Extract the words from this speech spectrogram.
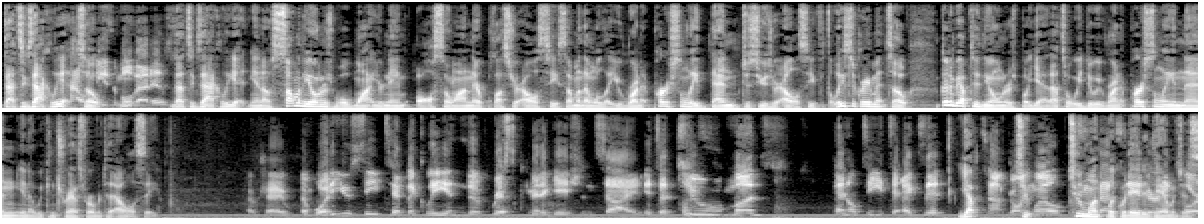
that's exactly it. so that is? That's exactly it. You know, some of the owners will want your name also on there plus your LLC. Some of them will let you run it personally, then just use your LLC for the lease agreement. So, going to be up to the owners, but yeah, that's what we do. We run it personally, and then you know we can transfer over to LLC. Okay. And what do you see typically in the risk mitigation side? It's a two month penalty to exit. Yep. It's not going two, well. Two month liquidated damages.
